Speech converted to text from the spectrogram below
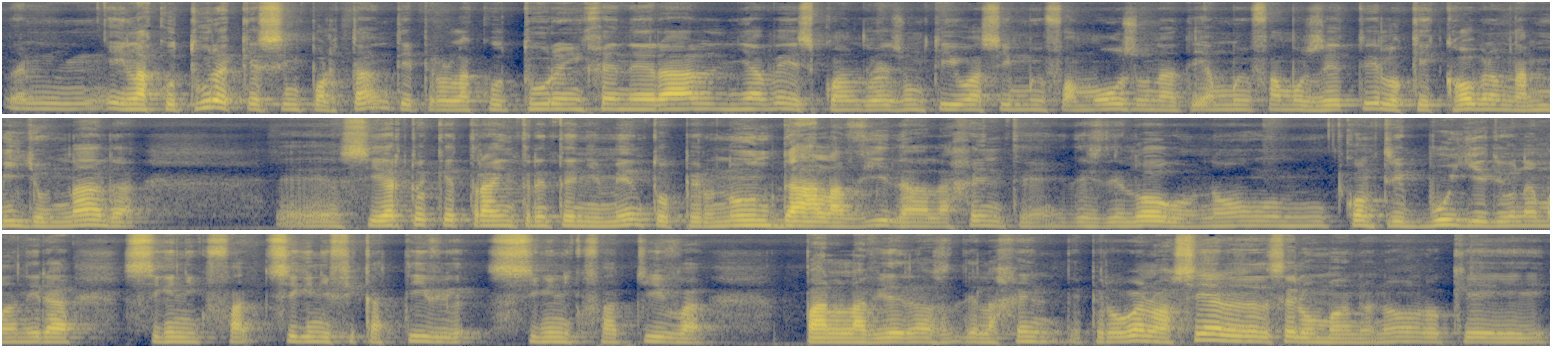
En la cultura que es importante, pero la cultura en general, ya ves, cuando es un tío así muy famoso, una tía muy famosete, lo que cobran una millonada. É certo que traz entretenimento, mas não dá a vida à gente, desde logo, não contribui de uma maneira significativa, significativa para a vida da gente. Mas, bueno, assim é o ser humano, não? Lo que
